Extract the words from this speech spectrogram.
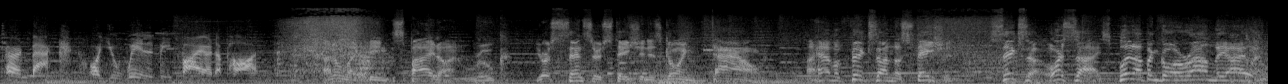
Turn back, or you will be fired upon. I don't like being spied on, Rook. Your sensor station is going down. I have a fix on the station. Sixa, Orsai, split up and go around the island.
